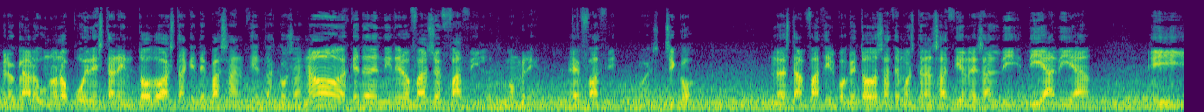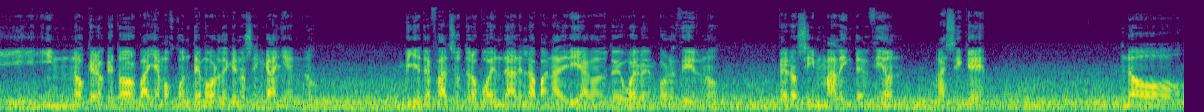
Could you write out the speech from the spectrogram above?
Pero claro, uno no puede estar en todo hasta que te pasan ciertas cosas. No, es que te den dinero falso es fácil. Hombre, es fácil. Pues chico, no es tan fácil porque todos hacemos transacciones al día a día y, y no creo que todos vayamos con temor de que nos engañen, ¿no? Un billete falso te lo pueden dar en la panadería cuando te devuelven, por decir, ¿no? Pero sin mala intención. Así que no,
